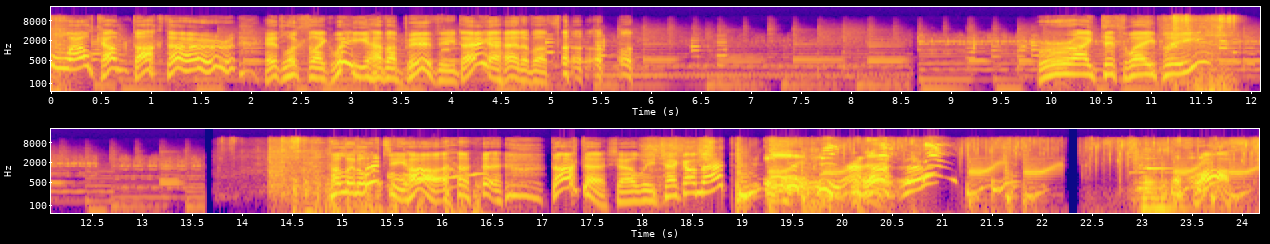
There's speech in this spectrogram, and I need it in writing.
Welcome, Doctor. It looks like we have a busy day ahead of us. right this way, please. A little itchy, huh? Doctor, shall we check on that? A frost.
